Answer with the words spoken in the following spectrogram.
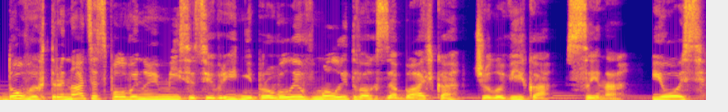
Довгих 13 з половиною місяців рідні провели в молитвах за батька, чоловіка, сина. І ось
